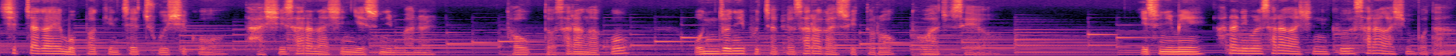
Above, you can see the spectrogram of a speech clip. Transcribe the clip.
십자가에 못 박힌 채 죽으시고 다시 살아나신 예수님만을 더욱더 사랑하고 온전히 붙잡혀 살아갈 수 있도록 도와주세요. 예수님이 하나님을 사랑하신 그 사랑하심보다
